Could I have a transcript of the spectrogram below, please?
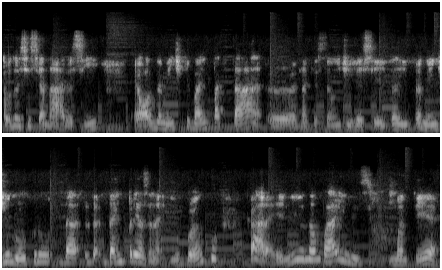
todo esse cenário assim é obviamente que vai impactar uh, na questão de receita e também de lucro da, da, da, empresa, né? E o banco, cara, ele não vai manter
